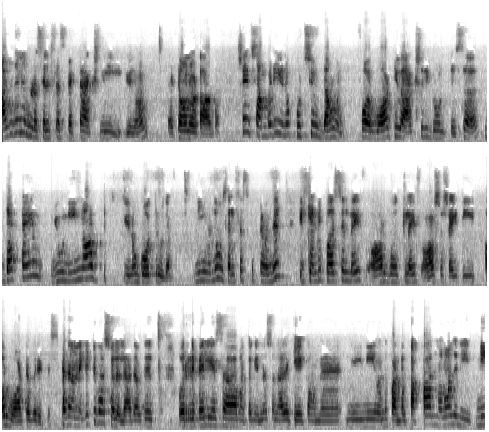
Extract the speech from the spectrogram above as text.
அதுதான் நம்மளோட self respect actually you know turn out ஆகும். So if somebody you know puts you down for what you actually don't deserve that time you need not you go through them நீ வந்து உன் செல்ஃப் ரெஸ்பெக்ட் வந்து it can be personal life or work life or society or whatever it is அதை நான் நெகட்டிவா சொல்லல. அதாவது ஒரு ரிபெலியஸா மத்தவங்க என்ன சொன்னாலும் கேட்காம நீ நீ வந்து பண்ற தப்பா இருந்தாலும் அது நீ நீ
